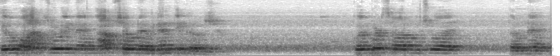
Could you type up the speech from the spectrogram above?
એવું હાથ જોડીને આપ સૌને વિનંતી કરું છું. કોઈ પણ સવાલ પૂછવો હોય તમને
